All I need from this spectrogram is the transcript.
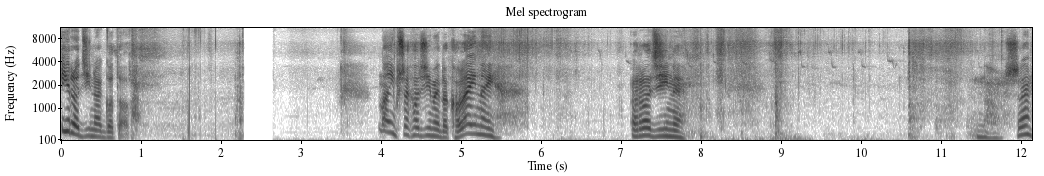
i rodzina gotowa. No i przechodzimy do kolejnej rodziny. Dobrze.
